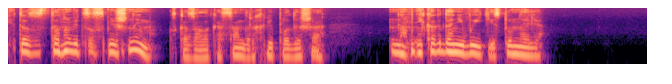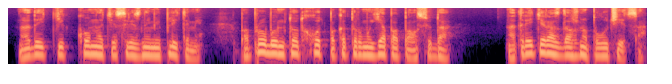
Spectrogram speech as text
«Это становится смешным», — сказала Кассандра, хрипло дыша. Нам никогда не выйти из туннеля. Надо идти к комнате с резными плитами. Попробуем тот ход, по которому я попал сюда. На третий раз должно получиться.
